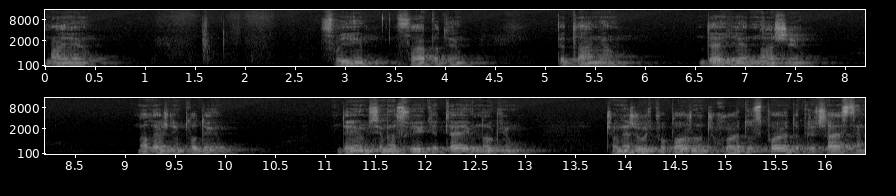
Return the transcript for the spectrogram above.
має свої запити, питання, де є наші належні плоди. Дивимося на своїх дітей, внуків, чи вони живуть побожно, чи ходять до спою, до причастя,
